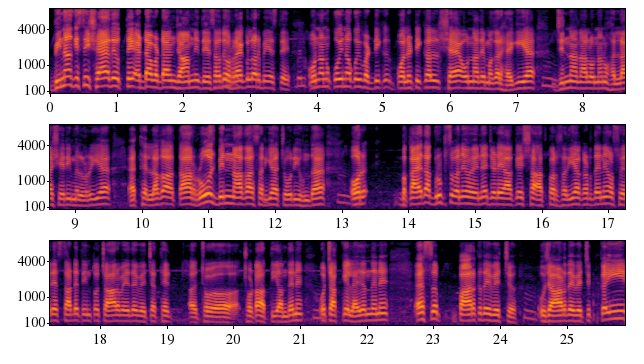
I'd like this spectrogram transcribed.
ਬਿਨਾਂ ਕਿਸੇ ਸ਼ਹਿ ਦੇ ਉੱਤੇ ਐਡਾ ਵੱਡਾ ਅੰਜਾਮ ਨਹੀਂ ਦੇ ਸਕਦੇ ਉਹ ਰੈਗੂਲਰ ਬੇਸ ਤੇ। ਉਹਨਾਂ ਨੂੰ ਕੋਈ ਨਾ ਕੋਈ ਵੱਡੀ ਪੋਲੀਟੀਕਲ ਸ਼ਹਿ ਉਹਨਾਂ ਦੇ ਮਗਰ ਹੈਗੀ ਹੈ ਜਿਨ੍ਹਾਂ ਨਾਲ ਉਹਨਾਂ ਨੂੰ ਹੱਲਾਸ਼ੇਰੀ ਮਿਲ ਰਹੀ ਹੈ। ਇੱਥੇ ਲਗਾਤਾਰ ਰੋਜ਼ ਬਿਨ ਨਾਗਾ ਸਰੀਆ ਚੋਰੀ ਹੁੰਦਾ ਹੈ ਔਰ ਬਕਾਇਦਾ ਗਰੁੱਪਸ ਬਣੇ ਹੋਏ ਨੇ ਜਿਹੜੇ ਆ ਕੇ ਸ਼ਾਤ ਪਰ ਸਰੀਆ ਕੱਢਦੇ ਨੇ ਔਰ ਸਵੇਰੇ 3:30 ਤੋਂ 4 ਵਜੇ ਦੇ ਵਿੱਚ ਇੱਥੇ ਛੋਟਾ ਹਾਥੀ ਆਉਂਦੇ ਨੇ ਉਹ ਚੱਕ ਕੇ ਲੈ ਜਾਂਦੇ ਨੇ। ਇਸ ਪਾਰਕ ਦੇ ਵਿੱਚ ਉਜਾੜ ਦੇ ਵਿੱਚ ਕਈ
